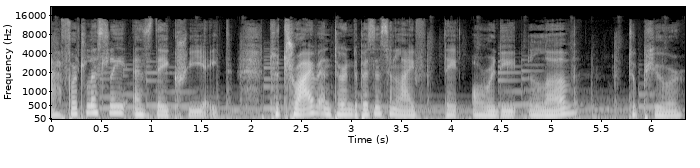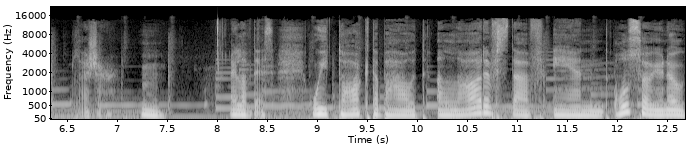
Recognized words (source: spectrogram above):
effortlessly as they create, to thrive and turn the business and life they already love to pure pleasure. Mm. I love this. We talked about a lot of stuff and also, you know,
